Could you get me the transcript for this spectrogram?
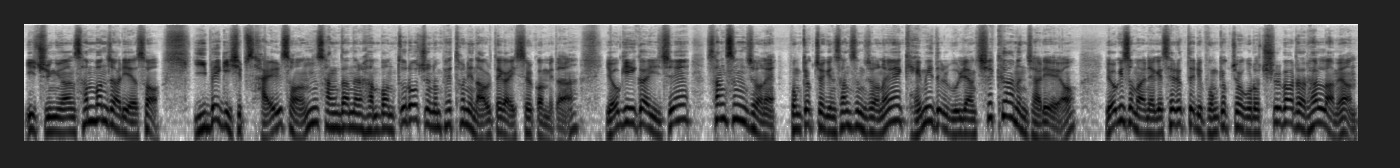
이 중요한 3번 자리에서 224일선 상단을 한번 뚫어주는 패턴이 나올 때가 있을 겁니다. 여기가 이제 상승 전에 본격적인 상승 전에 개미들 물량 체크하는 자리예요. 여기서 만약에 세력들이 본격적으로 출발을 하려면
